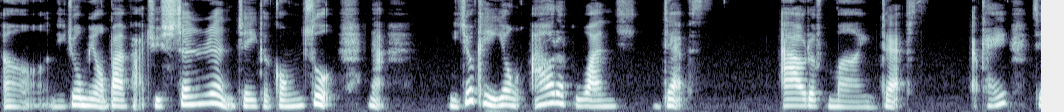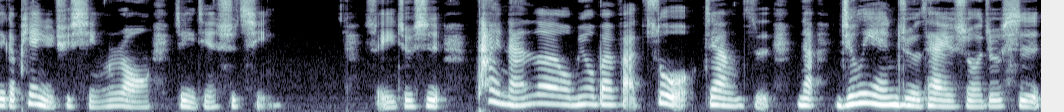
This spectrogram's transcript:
呃，你就没有办法去胜任这个工作。那你就可以用 out of one's Depth, out of my depth. OK，这个片语去形容这一件事情，所以就是太难了，我没有办法做这样子。那 Julie Andrew 他也说，就是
